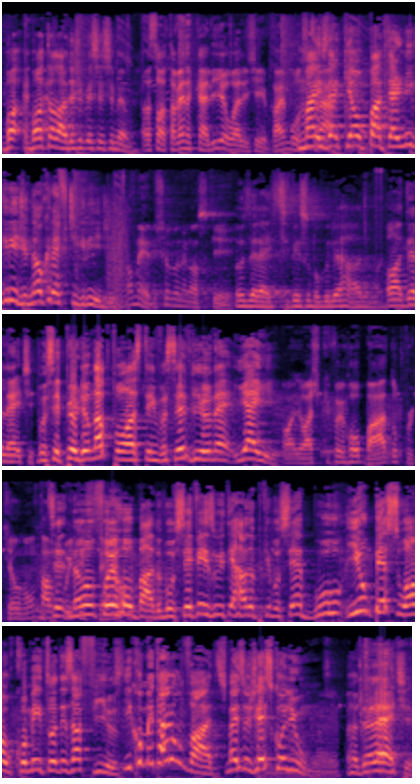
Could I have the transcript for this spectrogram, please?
Bo- Bota lá, deixa eu ver se é esse mesmo. Olha só, tá vendo que ali, o LG? Vai mostrar. Mas aqui é o Pattern Grid, não é o Craft Grid. Calma aí, deixa eu ver um negócio aqui. Ô, Delete, você fez o bagulho errado, mano. Ó, Delete, você perdeu na aposta, hein? Você viu, né? E aí? Olha, eu acho que foi roubado, porque eu não tava Você com o não item foi certo. roubado, você fez o item errado porque você é burro e o pessoal comentou desafios. E comentaram vários, mas eu já escolhi um. Ô, Delete.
